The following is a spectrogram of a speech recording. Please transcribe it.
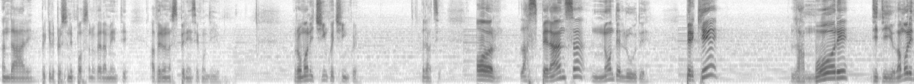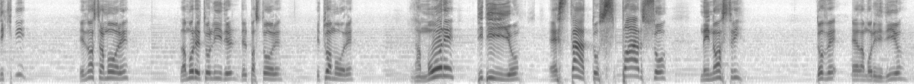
andare, perché le persone possano veramente avere un'esperienza con Dio. Romani 5:5. Grazie. Or la speranza non delude, perché l'amore di Dio. L'amore di chi? Il nostro amore? L'amore del tuo leader, del pastore? Il tuo amore? L'amore di Dio è stato sparso nei nostri... Dove è l'amore di Dio?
